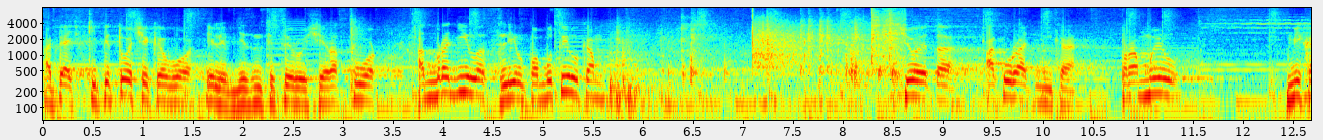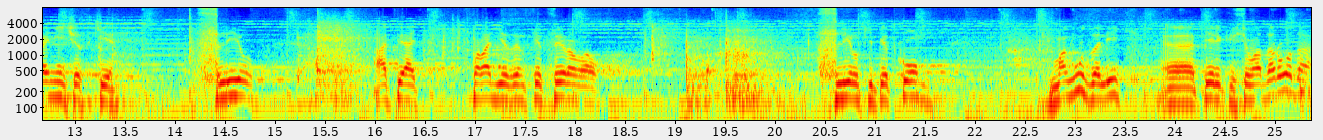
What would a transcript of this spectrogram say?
опять в кипяточек его или в дезинфицирующий раствор. Отбродило, слил по бутылкам. Все это аккуратненько промыл механически слил, опять продезинфицировал, слил кипятком. Могу залить э, перекисью водорода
